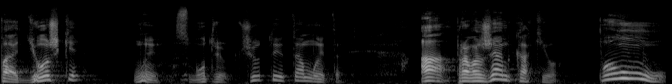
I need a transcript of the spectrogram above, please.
по одежке, мы смотрим, что ты там это. А провожаем как его? По уму.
